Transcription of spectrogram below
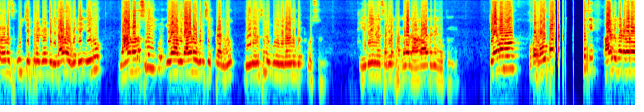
మనసుకు చెప్పినటువంటి విధానం ఒకటి. నేను నా మనసులో ఇప్పుడు ఏ ఆ విధానం ఒకటి చెప్పాను మీ మనసులో ఇంకో విధానం పట్టుకొస్తుంది ఏదైనా సరే భగవద్ ఆరాధనే అవుతుంది. కేవలం ఒక రూపాయి కాళ్ళు కడగడం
